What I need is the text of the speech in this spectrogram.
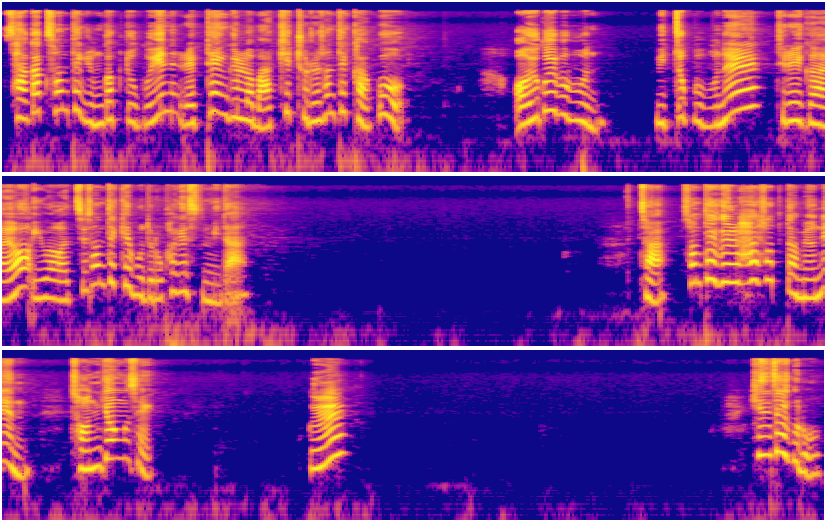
사각 선택 윤곽 도구인 Rectangular Marquee Tool을 선택하고 얼굴 부분 위쪽 부분을 드래그하여 이와 같이 선택해 보도록 하겠습니다. 자, 선택을 하셨다면은 전경색을 흰색으로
